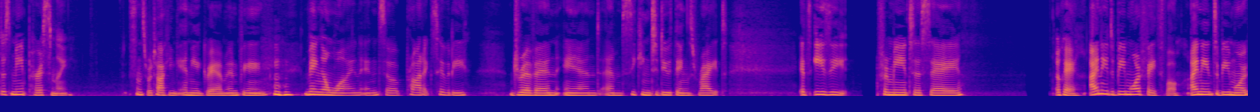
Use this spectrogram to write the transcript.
just me personally, since we're talking Enneagram and being being a one, and so productivity driven and um, seeking to do things right, it's easy for me to say, okay, I need to be more faithful. I need to be more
